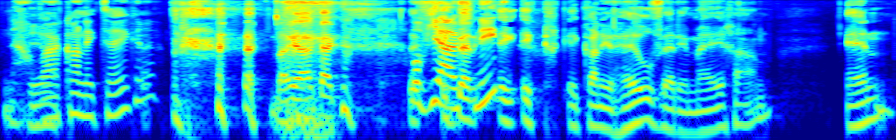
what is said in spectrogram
Nou, waar kan ik tekenen? nou ja, kijk. of juist ik niet? Ik, ik, ik, kan hier heel ver in meegaan. En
